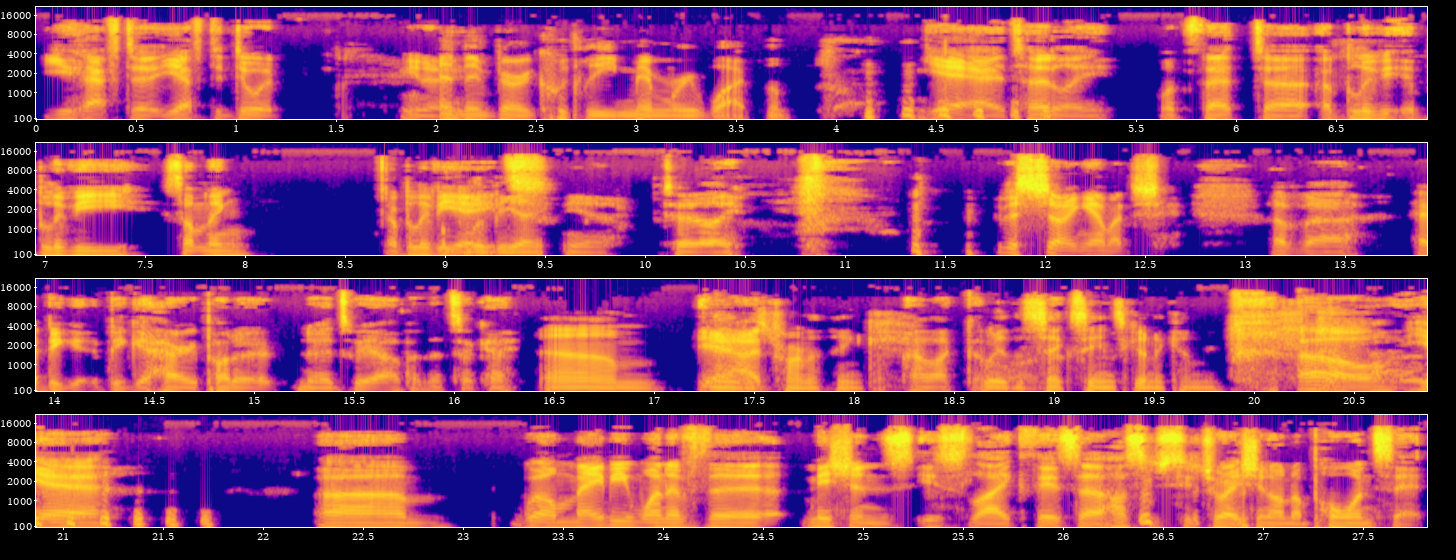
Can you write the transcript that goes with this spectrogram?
you have to you have to do it. You know, And then very quickly memory wipe them. yeah, totally. What's that? Uh, Oblivi- Oblivi something? Obliviate. Obliviate. Yeah, totally. Just showing how much of uh, how big big Harry Potter nerds we are, but that's okay. Um, yeah, Yeah, I was trying to think I like where the sex scene's going to come in. Oh, yeah. um, well, maybe one of the missions is like there's a hostage situation on a porn set.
